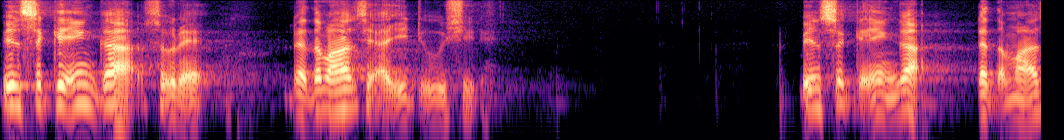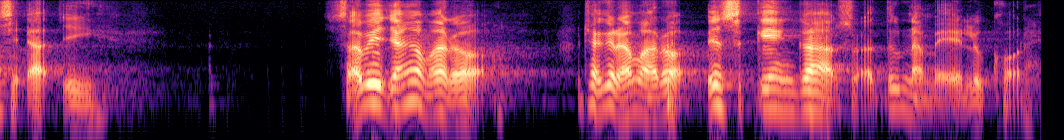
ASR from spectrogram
ပင်စကင်ကဆိုတဲ့လက်သမားဆရာကြီးတူရှိတယ်ပင်စကင်ကလက်သမားဆရာကြီးစာပေကျမ်းကမှာတော့အထက်ကရာမှာတော့ပင်စကင်ကဆိုတာသူ့နာမည်လို့ခေါ်တယ်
